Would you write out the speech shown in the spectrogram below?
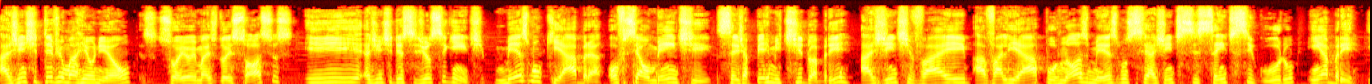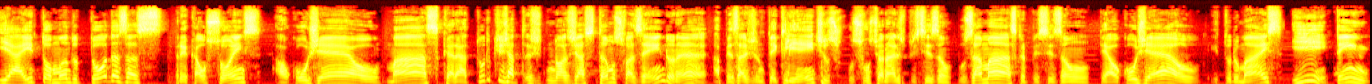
A gente teve uma reunião, sou eu e mais dois sócios, e a gente decidiu o seguinte: mesmo que abra oficialmente, seja permitido abrir, a gente vai avaliar por nós mesmos se a gente se sente seguro em abrir. E aí, tomando todas as precauções, álcool gel, máscara, tudo que já, nós já estamos fazendo, né? Apesar de não ter cliente, os, os funcionários precisam usar máscara, precisam ter álcool gel e tudo mais. E tem,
